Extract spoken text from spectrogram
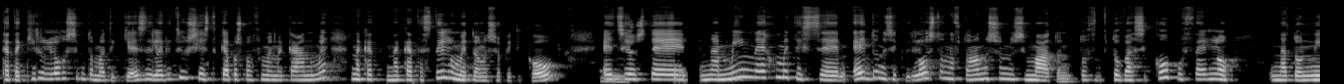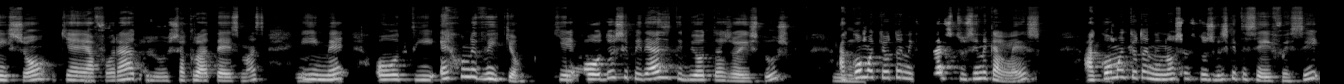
κατά κύριο λόγο συμπτωματικές, δηλαδή τι ουσιαστικά προσπαθούμε να κάνουμε, να, να καταστήλουμε το νοσοποιητικό, έτσι ώστε να μην έχουμε τις ε, έντονες εκδηλώσεις των αυτοάνωσων νοσημάτων. Το, το βασικό που θέλω να τονίσω και αφορά τους ακροατές μας είναι ότι έχουν δίκιο και όντως επηρεάζει την ποιότητα ζωής τους, ακόμα και όταν οι φυτάσεις τους είναι καλές, ακόμα και όταν η νόσος τους βρίσκεται σε ύφεση,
